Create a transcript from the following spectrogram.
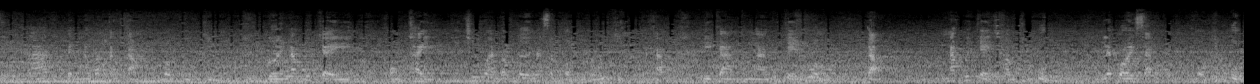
สินค้าที่เป็นนวัตกรรมของเราจริงๆโดยนักวิจัยของไทย ชื่อว่าดรนัสพลรุวิจิตรนะครับมีการทำงานวิจัยร่วมกับนักวิจัยชาวญี่ปุ่น และบริษัทของญี่ปุ่น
